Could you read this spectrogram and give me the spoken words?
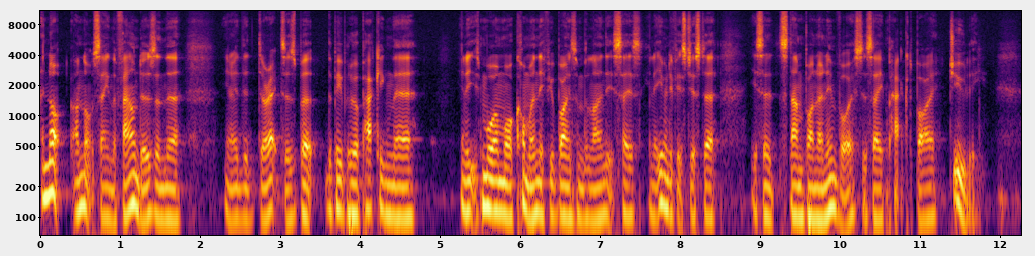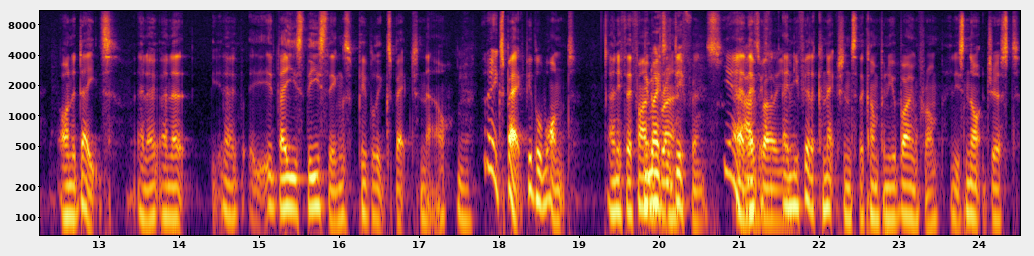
and not I'm not saying the founders and the you know the directors, but the people who are packing their. You know, it's more and more common if you're buying something online. It says you know even if it's just a it's a stamp on an invoice to say packed by Julie on a date. You know, and a, you know it, these these things people expect now. Yeah. They don't expect. People want, and if they find It makes a difference. yeah, It adds they've- value. and you feel a connection to the company you're buying from, and it's not just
